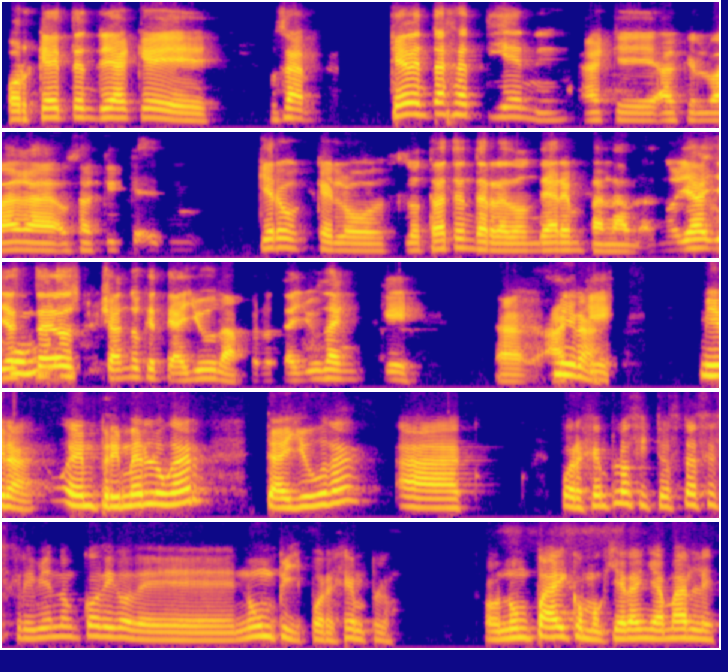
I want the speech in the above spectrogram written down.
¿por qué tendría que, o sea, qué ventaja tiene a que, a que lo haga? O sea, que, quiero que lo, lo, traten de redondear en palabras, ¿no? Ya, ya he estado escuchando que te ayuda, pero ¿te ayuda en qué? mira, mira, en primer lugar, te ayuda por ejemplo, si tú estás escribiendo un código de NumPy, por ejemplo, o NumPy, como quieran llamarle,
